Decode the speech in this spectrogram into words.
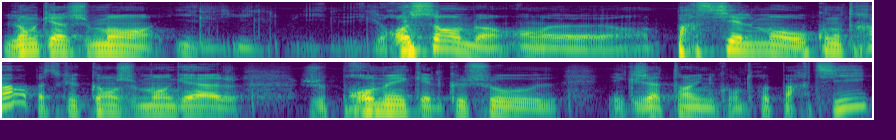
L'engagement, il, ressemble euh, partiellement au contrat, parce que quand je m'engage, je promets quelque chose et que j'attends une contrepartie.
